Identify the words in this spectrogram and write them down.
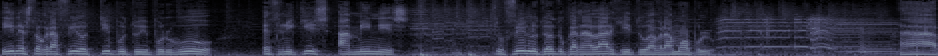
Είναι στο γραφείο τύπου του Υπουργού Εθνικής Αμήνης Του φίλου του, του καναλάρχη του Αβραμόπουλου. Α,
